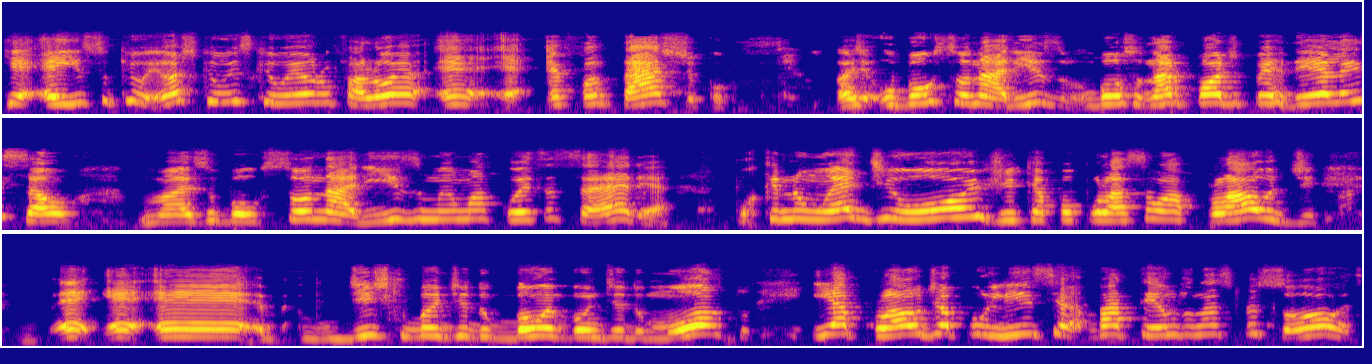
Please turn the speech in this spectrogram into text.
que, é isso que eu, acho que isso que o Euro falou é, é, é, fantástico. O bolsonarismo, o Bolsonaro pode perder a eleição, mas o bolsonarismo é uma coisa séria, porque não é de hoje que a população aplaude, é, é, é, diz que bandido bom é bandido morto e aplaude a polícia batendo nas pessoas.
